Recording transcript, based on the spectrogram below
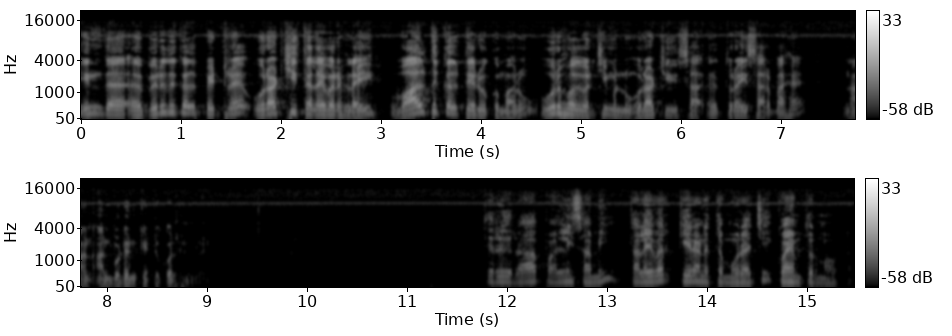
இந்த விருதுகள் பெற்ற ஊராட்சி தலைவர்களை வாழ்த்துக்கள் தெரிவிக்குமாறும் ஊர் வளர்ச்சி மற்றும் ஊராட்சி சா- துறை சார்பாக நான் அன்புடன் கேட்டுக்கொள்கின்றேன். திரு ரா. பழனிசாமி தலைவர் கீரநத்தம் ஊராட்சி கோயம்புத்தூர் மாவட்டம்.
